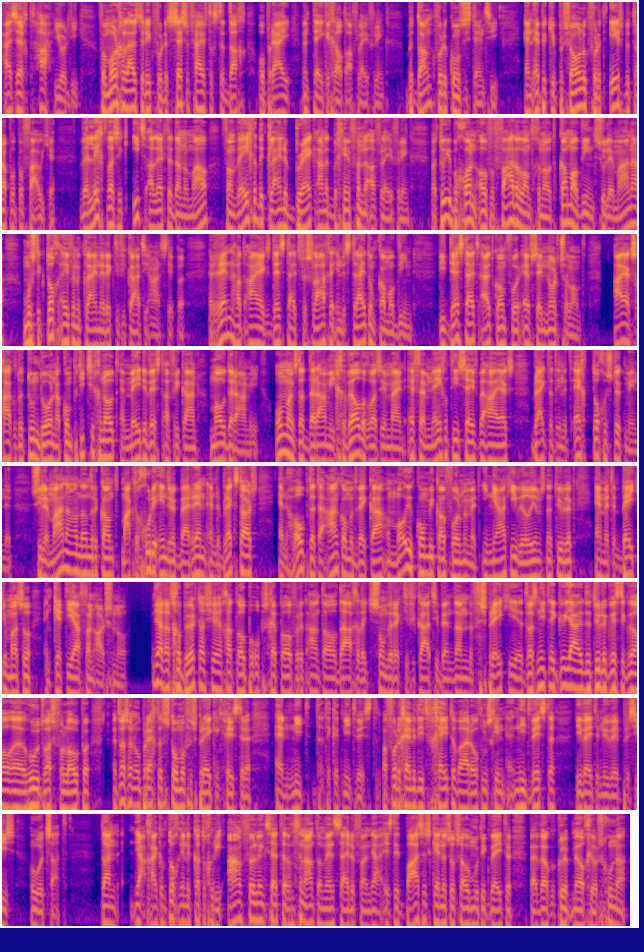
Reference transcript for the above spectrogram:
Hij zegt, ha Jordi, vanmorgen luister ik voor de 56ste dag op rij een tekengeldaflevering. Bedankt voor de consistentie. En heb ik je persoonlijk voor het eerst betrapt op een foutje. Wellicht was ik iets alerter dan normaal vanwege de kleine break aan het begin van de aflevering. Maar toen je begon over vaderlandgenoot Kamaldin Sulemana, moest ik toch even een kleine rectificatie aanstippen. Ren had Ajax destijds verslagen in de strijd om Kamaldin, die destijds uitkwam voor FC Noord-Holland. Ajax schakelde toen door naar competitiegenoot en mede-West-Afrikaan Mo Darami. Ondanks dat Darami geweldig was in mijn FM19-save bij Ajax, blijkt dat in het echt toch een stuk minder. Sulemana aan de andere kant maakt een goede indruk bij Ren en de Black Stars en hoopt dat hij aankomend WK een mooie combi kan vormen met Iñaki Williams natuurlijk en met een beetje mazzel en Ketia van Arsenal. Ja, dat gebeurt als je gaat lopen opscheppen over het aantal dagen dat je zonder rectificatie bent. Dan verspreek je je. Het was niet. Ik, ja, natuurlijk wist ik wel uh, hoe het was verlopen. Het was een oprechte stomme verspreking gisteren. En niet dat ik het niet wist. Maar voor degenen die het vergeten waren of misschien niet wisten, die weten nu weer precies hoe het zat. Dan ja, ga ik hem toch in de categorie aanvulling zetten. Want een aantal mensen zeiden van, ja, is dit basiskennis of zo? Moet ik weten bij welke club Melchior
